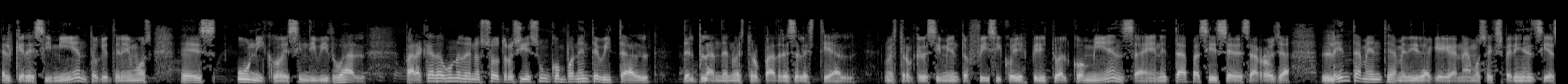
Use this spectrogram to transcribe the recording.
El crecimiento que tenemos es único, es individual para cada uno de nosotros y es un componente vital del plan de nuestro Padre Celestial. Nuestro crecimiento físico y espiritual comienza en etapas y se desarrolla lentamente a medida que ganamos experiencias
